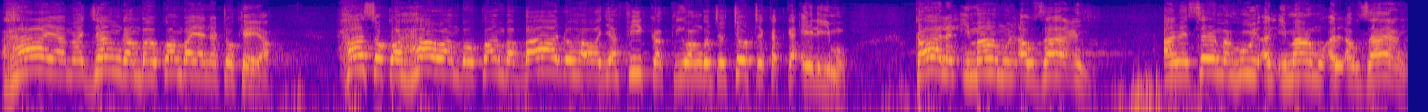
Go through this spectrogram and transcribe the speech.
Haya majanga ambayo kwamba yanatokea hasa kwa hawa ambao kwamba bado hawajafika kiwango chochote katika elimu. Qala limamu lauzai amesema huyu alimamu alauzai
